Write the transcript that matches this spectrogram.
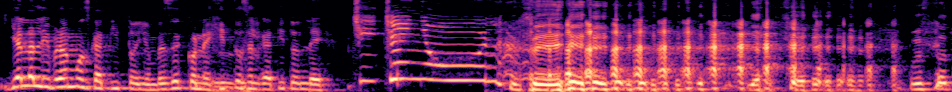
ya la libramos gatito, y en vez de conejitos el gatito es de, chicheñol. Sí, ya sé. Justo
